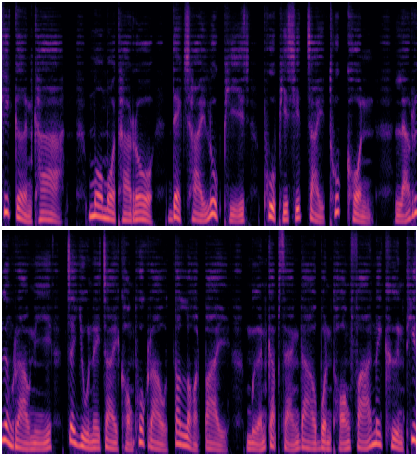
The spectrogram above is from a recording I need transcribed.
ที่เกินค่า โมโมทาโร่เด็กชายลูกพีช ผู้พิชิตใจทุกคน และเรื่องราวนี้จะอยู่ในใจของพวกเราตลอดไป เหมือนกับแสงดาวบนท้องฟ้าในคืนที่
